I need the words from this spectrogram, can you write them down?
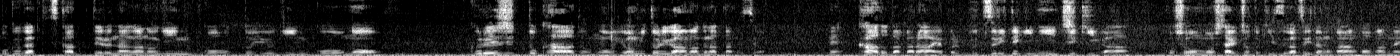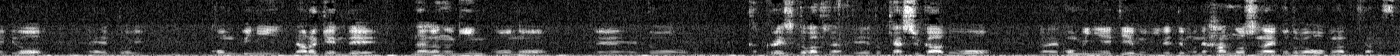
僕が使ってる長野銀行という銀行のクレジットカードの読み取りが甘くなったんですよ。ね、カードだからやっぱり物理的に時期がこう消耗したりちょっと傷がついたのかなんかわかんないけど、えっ、ー、と、コンビニ、奈良県で長野銀行の、えっ、ー、と、クレジットカードじゃなくて、えーと、キャッシュカードを、えー、コンビニ ATM に入れてもね、反応しないことが多くなってきたんですよ。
